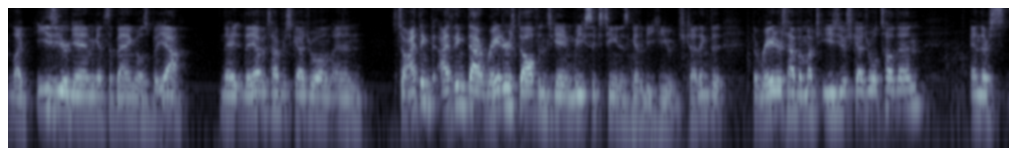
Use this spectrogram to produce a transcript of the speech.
like easier game against the Bengals, but yeah, they they have a tougher schedule, and so I think I think that Raiders Dolphins game week sixteen is going to be huge. 'Cause I think that the Raiders have a much easier schedule till then, and there's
